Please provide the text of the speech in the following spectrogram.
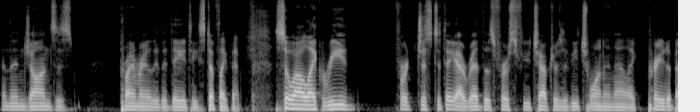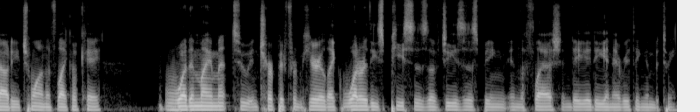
And then John's is primarily the deity, stuff like that. So I'll like read for just today I read those first few chapters of each one and I like prayed about each one of like okay, what am I meant to interpret from here? Like what are these pieces of Jesus being in the flesh and deity and everything in between?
